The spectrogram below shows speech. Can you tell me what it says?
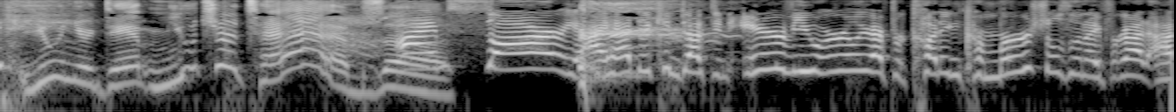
you and your damn mute your tabs. Uh, I'm sorry. I had to conduct an interview earlier after cutting commercials, and I forgot how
